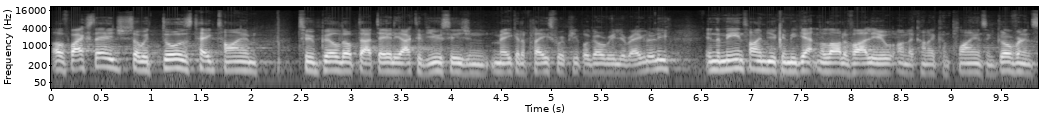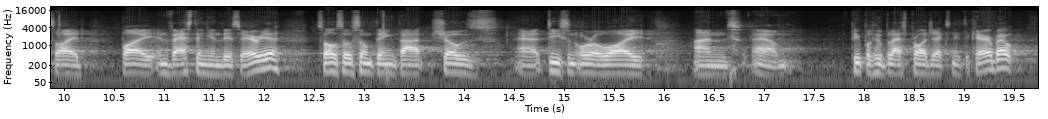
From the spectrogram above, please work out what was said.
of Backstage. So it does take time to build up that daily active usage and make it a place where people go really regularly. In the meantime, you can be getting a lot of value on the kind of compliance and governance side by investing in this area. It's also something that shows uh, decent ROI and um, people who bless projects need to care about.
